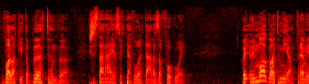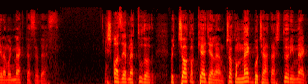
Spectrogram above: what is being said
valakit a börtönből, és aztán rájössz, hogy te voltál az a fogoly. Hogy, hogy magad miatt remélem, hogy megteszed ezt. És azért, mert tudod, hogy csak a kegyelem, csak a megbocsátás töri meg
